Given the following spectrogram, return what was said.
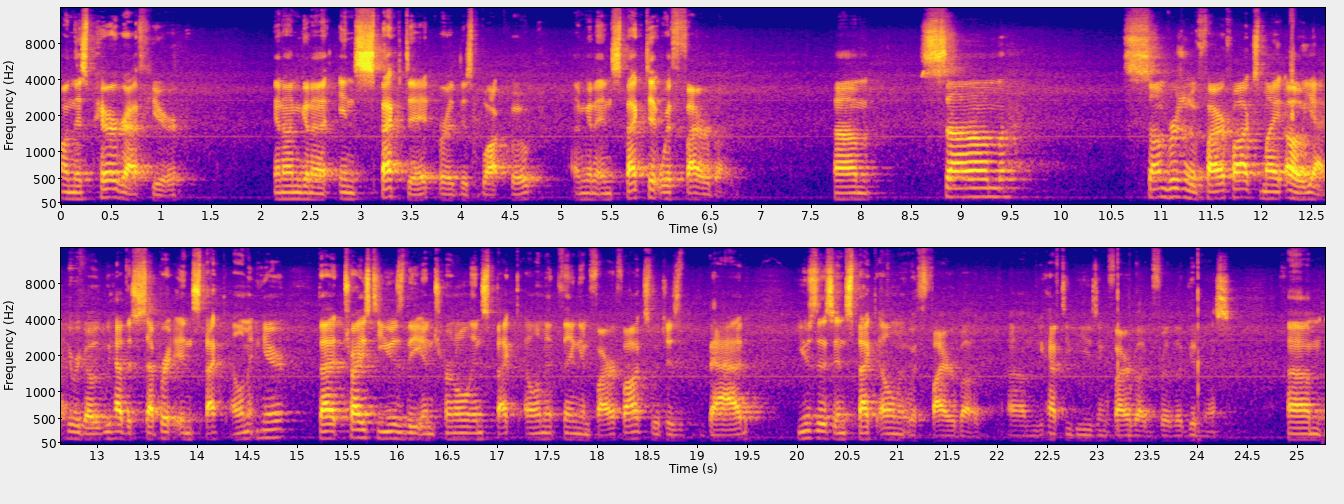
on this paragraph here, and I'm going to inspect it, or this block quote. I'm going to inspect it with Firebug. Um, some, some version of Firefox might, oh yeah, here we go. We have the separate inspect element here. that tries to use the internal inspect element thing in Firefox, which is bad. Use this inspect element with Firebug. Um, you have to be using Firebug for the goodness. Um,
